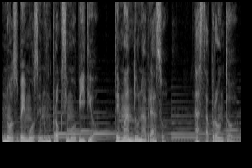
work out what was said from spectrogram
Nos vemos en un próximo vídeo. Te mando un abrazo. Hasta pronto.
